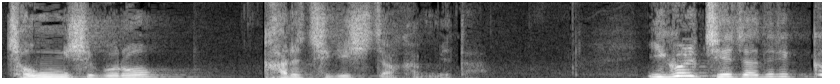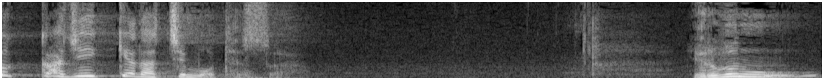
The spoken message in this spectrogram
정식으로 가르치기 시작합니다. 이걸 제자들이 끝까지 깨닫지 못했어요. 여러분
